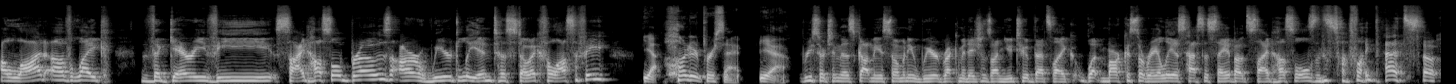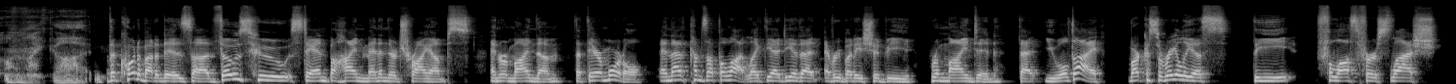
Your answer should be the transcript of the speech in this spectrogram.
a lot of like the Gary V side hustle bros are weirdly into Stoic philosophy. Yeah, hundred percent. Yeah. Researching this got me so many weird recommendations on YouTube. That's like what Marcus Aurelius has to say about side hustles and stuff like that. So Oh my god. the quote about it is uh, those who stand behind men in their triumphs and remind them that they are mortal. And that comes up a lot, like the idea that everybody should be reminded that you will die. Marcus Aurelius, the philosopher slash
